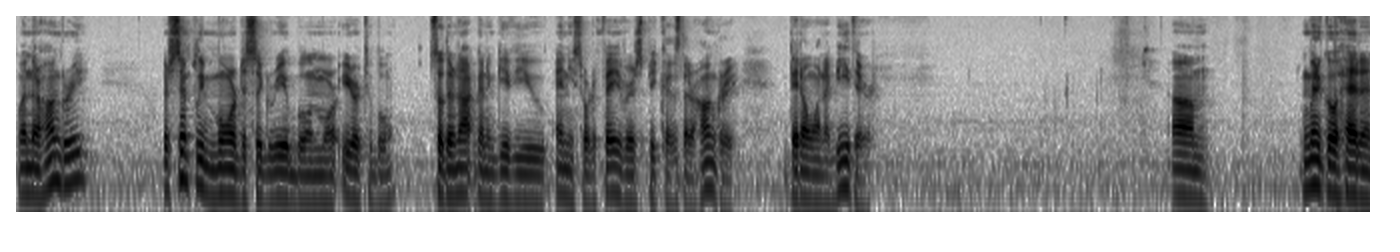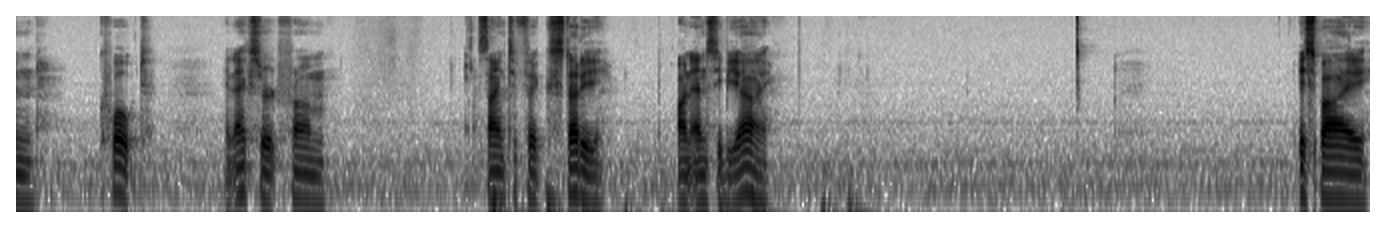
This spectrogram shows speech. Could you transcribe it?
when they're hungry, they're simply more disagreeable and more irritable, so they're not going to give you any sort of favors because they're hungry. They don't want to be there. Um, I'm going to go ahead and quote an excerpt from a scientific study on NCBI. It's by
